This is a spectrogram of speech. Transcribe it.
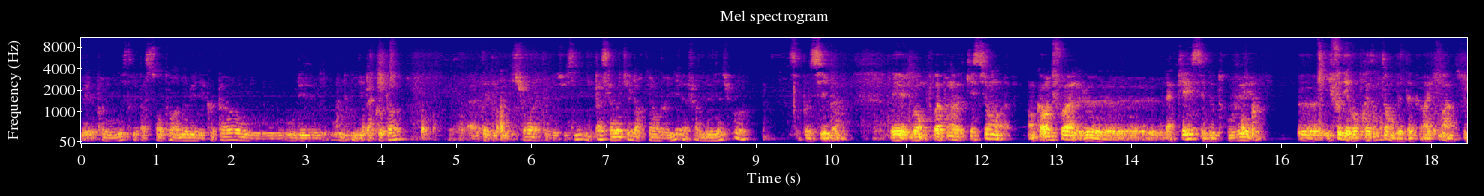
mais le Premier ministre, il passe son temps à nommer des copains ou, des, pas copains à la tête des commissions, à la tête de ceci. Ils passent la moitié de leur calendrier à faire des nominations. hein. C'est possible. Et bon, pour répondre à votre question, encore une fois, la clé, c'est de trouver. euh, il faut des représentants, vous êtes d'accord avec moi. Je-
